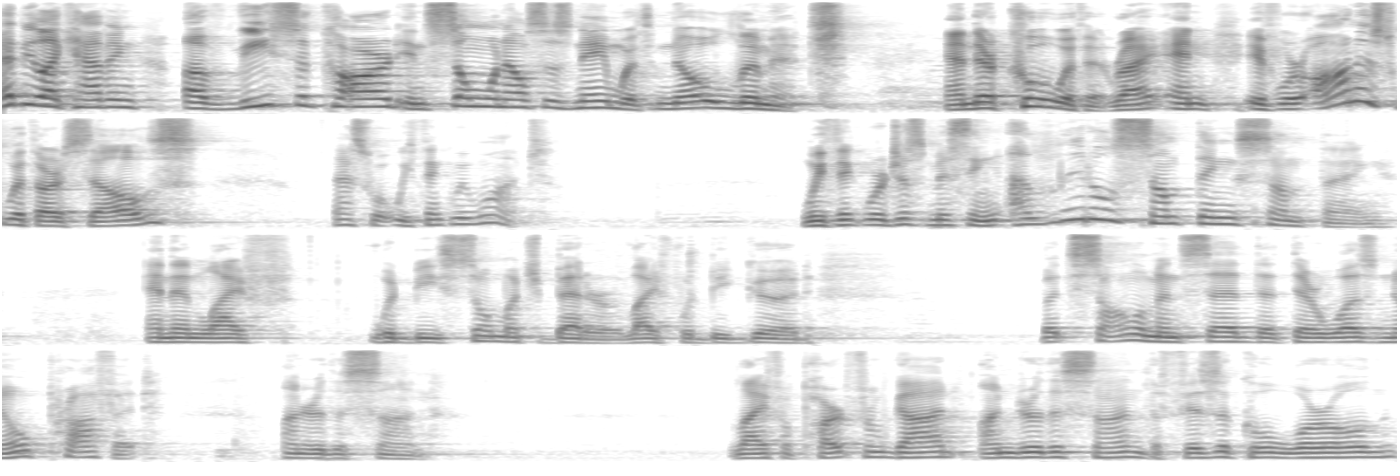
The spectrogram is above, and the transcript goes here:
That'd be like having a Visa card in someone else's name with no limit. And they're cool with it, right? And if we're honest with ourselves, that's what we think we want. We think we're just missing a little something, something, and then life would be so much better, life would be good. But Solomon said that there was no profit under the sun. Life apart from God, under the sun, the physical world,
